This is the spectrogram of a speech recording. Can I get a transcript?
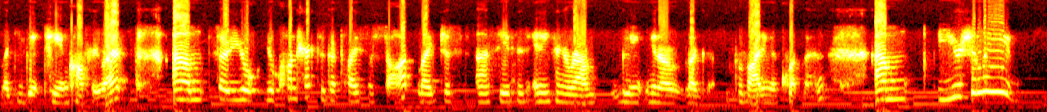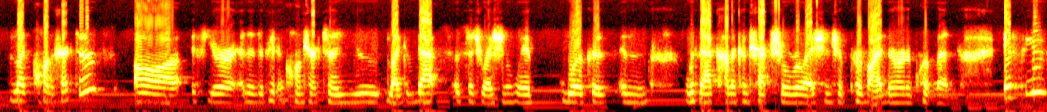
Like you get tea and coffee, right? Um, so your your contract's a good place to start. Like just uh, see if there's anything around being you know like providing equipment. Um, usually like contractors uh, if you're an independent contractor, you like that's a situation where workers in with that kind of contractual relationship provide their own equipment. If you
